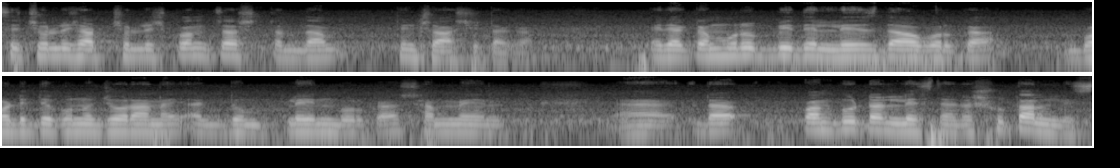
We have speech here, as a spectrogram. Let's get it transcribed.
ছেচল্লিশ, আটচল্লিশ পঞ্চাশটার দাম তিনশো আশি টাকা। এটা একটা মুরব্বীদের লেস দেওয়া বোরকা, বডিতে কোনো জোড়া নেই, একদম প্লেন বোরকা। সামনে এটা কম্পিউটার লেস না, এটা সুতার লেস।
